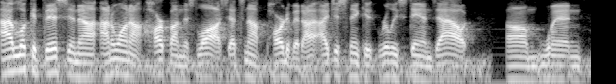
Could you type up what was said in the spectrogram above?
I look at this and uh, I don't want to harp on this loss. That's not part of it. I, I just think it really stands out um, when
